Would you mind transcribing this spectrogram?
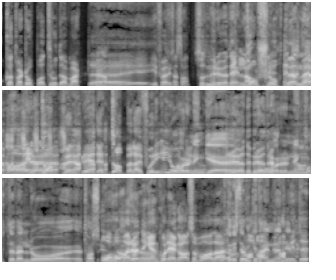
akkurat vært oppe og trodd de har vært eh, i føringa. Sånn. Så den røde delen av Oslo, den var En eh, dobbel glede, dobbel eufori. Håvard. Rønning, eh, Røde brødre. Håvard Rønning Ja. måtte vel da tas unna Og Håvard Rønning, en kollega som var der, han, han, han til. begynte,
